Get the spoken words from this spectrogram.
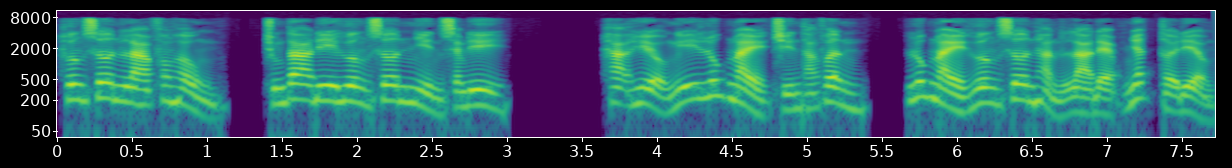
Hương Sơn là phong hồng, chúng ta đi Hương Sơn nhìn xem đi. Hạ hiểu nghĩ lúc này 9 tháng phân, lúc này Hương Sơn hẳn là đẹp nhất thời điểm.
